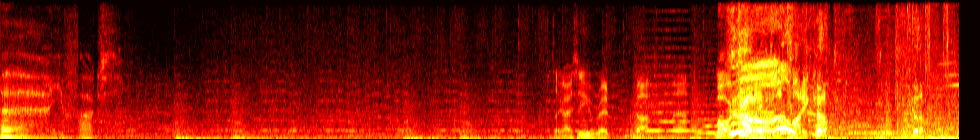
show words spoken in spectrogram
Ah, you fucks. It's like I see you red dots on the map. More damage to the body count.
